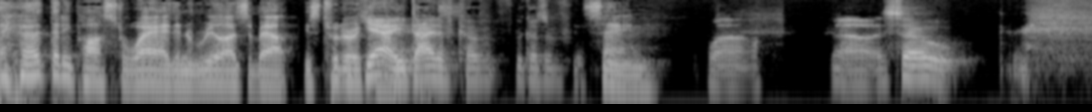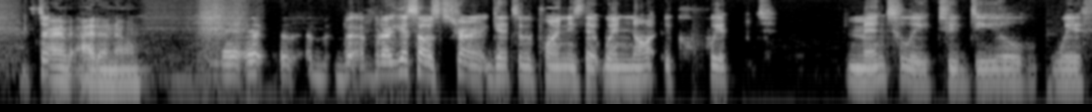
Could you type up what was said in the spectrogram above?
I heard that he passed away. I didn't realize about his Twitter account. Yeah, he died of COVID because of. insane. Wow. No, So, So- I, I don't know. uh, uh, uh, but, but I guess I was trying to get to the point is that we're not equipped mentally to deal with.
